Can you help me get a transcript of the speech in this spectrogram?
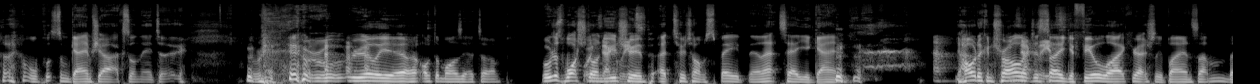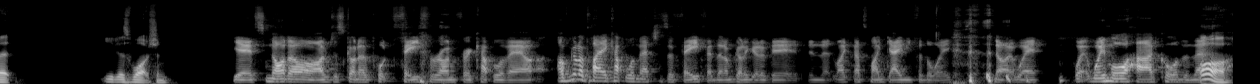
we'll put some Game Sharks on there too. really uh, optimize our time. We'll just watch it well, on exactly. YouTube at two times speed. Now that's how you game. you hold a controller exactly. just so you feel like you're actually playing something, but you're just watching yeah, it's not, oh, I'm just going to put FIFA on for a couple of hours. I'm going to play a couple of matches of FIFA, and then I'm going to go to bed. And that, like, that's my gaming for the week. no, we're, we're, we're, more hardcore than that. Oh,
